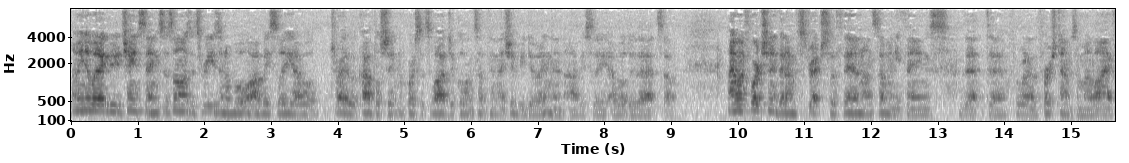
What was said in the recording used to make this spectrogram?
let me know what I can do to change things. As long as it's reasonable, obviously I will try to accomplish it. And of course, it's logical and something I should be doing. Then obviously I will do that. So I'm unfortunate that I'm stretched so thin on so many things that uh, for one of the first times in my life,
